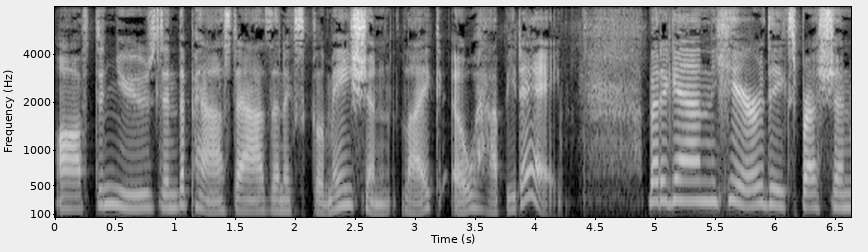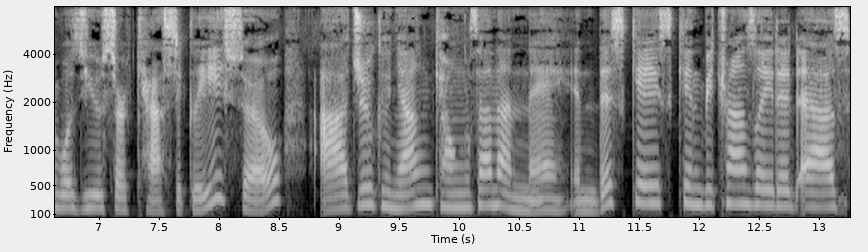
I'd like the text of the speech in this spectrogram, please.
often used in the past as an exclamation, like, oh, happy day. But again, here the expression was used sarcastically, so 아주 그냥 경사났네 in this case can be translated as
